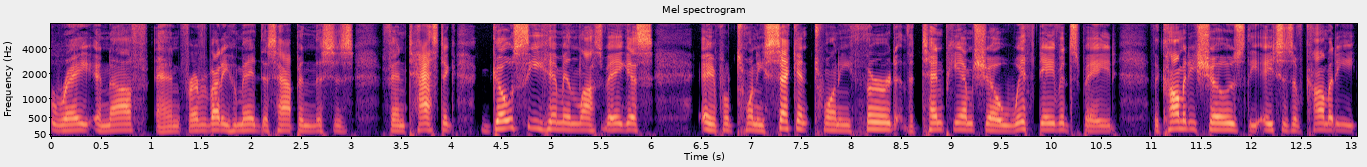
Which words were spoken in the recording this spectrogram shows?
Ray enough. And for everybody who made this happen, this is fantastic. Go see him in Las Vegas. April 22nd, 23rd, the 10 p.m. show with David Spade. The comedy shows, the Aces of Comedy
